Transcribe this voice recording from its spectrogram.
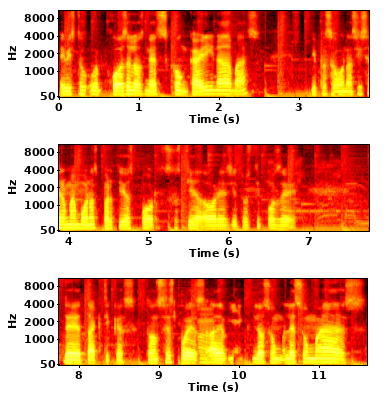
He visto juegos de los Nets con Kyrie nada más. Y pues aún así se arman buenos partidos por sus tiradores y otros tipos de, de tácticas. Entonces pues ah. le sumas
